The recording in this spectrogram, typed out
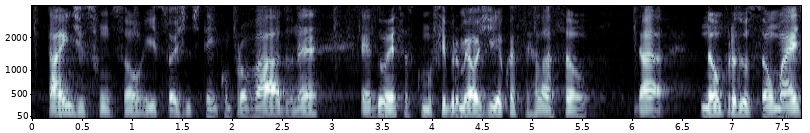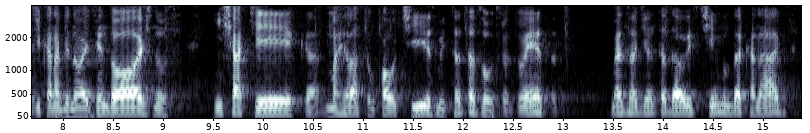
está em disfunção, e isso a gente tem comprovado, né? é, doenças como fibromialgia, com essa relação da não produção mais de canabinoides endógenos, enxaqueca, uma relação com autismo e tantas outras doenças, mas não adianta dar o estímulo da cannabis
